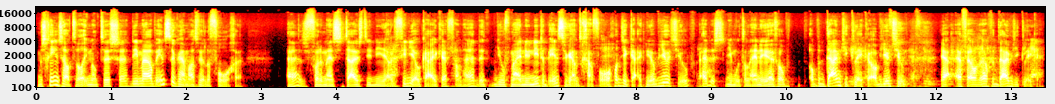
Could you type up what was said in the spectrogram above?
Misschien zat er wel iemand tussen die mij op Instagram had willen volgen. Hè, dus voor de mensen thuis die niet naar de video kijken, van, hè, dit, je hoeft mij nu niet op Instagram te gaan volgen, want je kijkt nu op YouTube. Hè, dus je moet alleen nu even op, op het duimpje klikken op YouTube. Ja, even op het duimpje klikken.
